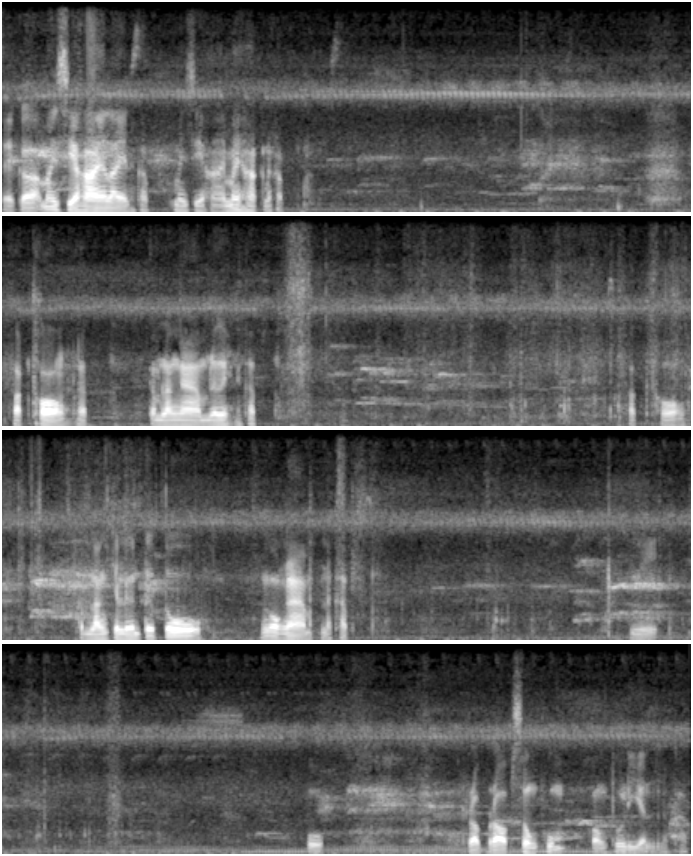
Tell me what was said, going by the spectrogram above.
แต่ก็ไม่เสียหายอะไรนะครับ ไม่เสียหายไม่หักนะครับ ฝักทองครับกำลังงามเลยนะครับ ฟักทองกำลังเจริญเติบโตงอกงามนะครับ นี่ปลูกรอบๆทรงพุ่มของทุเรียนนะครับ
